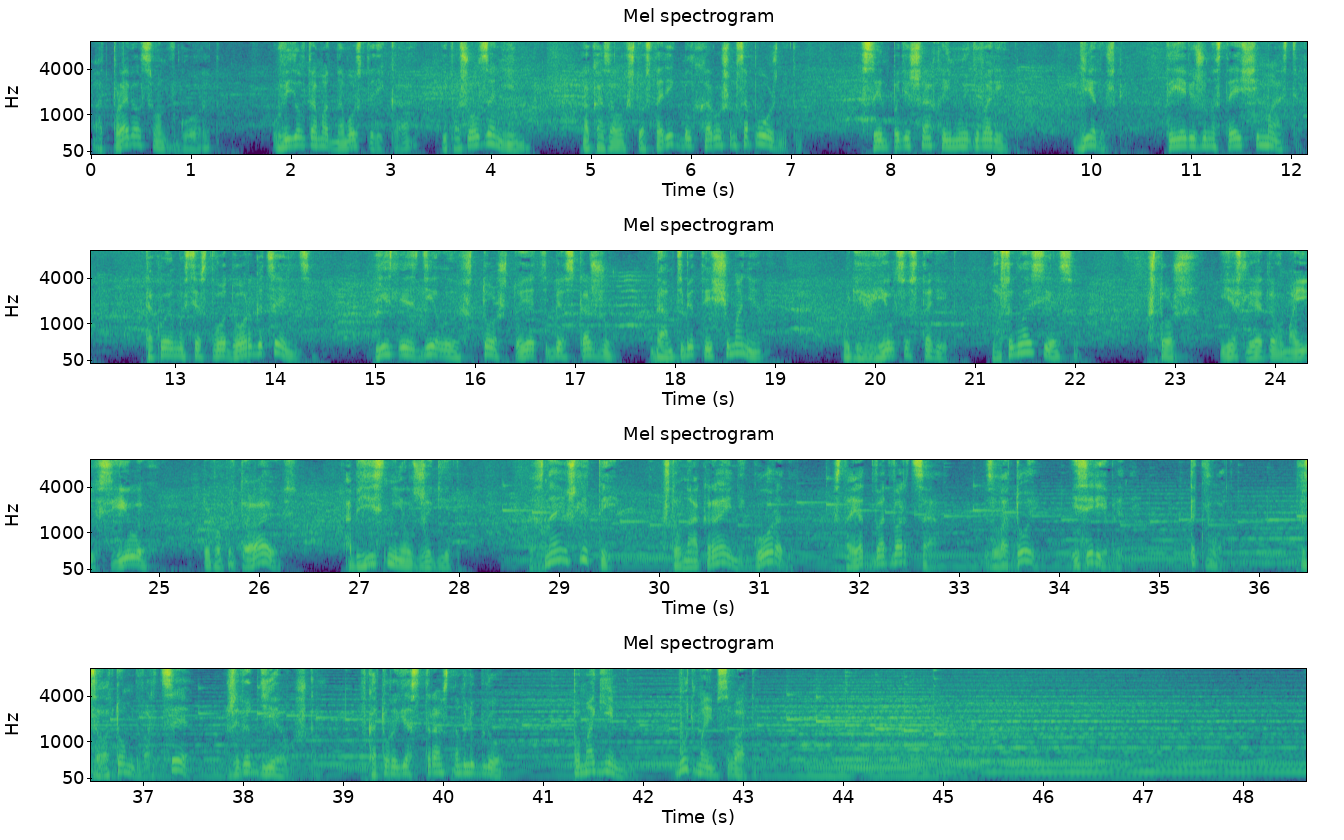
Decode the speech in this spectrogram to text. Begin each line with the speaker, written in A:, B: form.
A: Отправился он в город, увидел там одного старика и пошел за ним. Оказалось, что старик был хорошим сапожником. Сын падишаха ему и говорит, «Дедушка, ты, я вижу, настоящий мастер. Такое мастерство дорого ценится. Если сделаешь то, что я тебе скажу, дам тебе тысячу монет». Удивился старик, но согласился. «Что ж, если это в моих силах, то попытаюсь», — объяснил Джигит. «Знаешь ли ты, что на окраине города стоят два дворца – золотой и серебряный. Так вот, в золотом дворце живет девушка, в которую я страстно влюблен. Помоги мне, будь моим сватом.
